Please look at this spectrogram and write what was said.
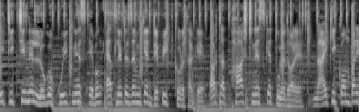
এই টিক চিহ্নের লোগো কুইকনেস এবং অ্যাথলেটিজমকে ডেপিক্ট করে থাকে, অর্থাৎ ফাস্টনেসকে তুলে ধরে। Nike company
